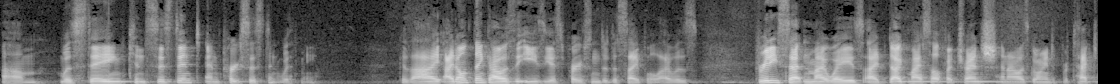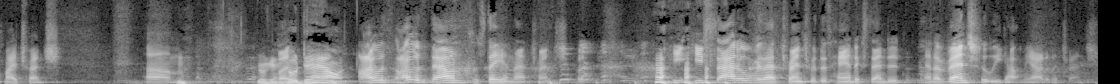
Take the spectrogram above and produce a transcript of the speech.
um, was staying consistent and persistent with me. Because I, I don't think I was the easiest person to disciple. I was pretty set in my ways. I dug myself a trench, and I was going to protect my trench. Um, you were going to go down. I was I was down to stay in that trench, but he, he sat over that trench with his hand extended, and eventually got me out of the trench.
